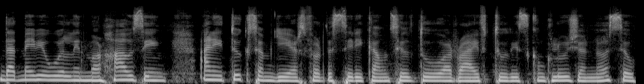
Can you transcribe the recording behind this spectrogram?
that maybe we'll need more housing. And it took some years for the city council to arrive to this conclusion. No, so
